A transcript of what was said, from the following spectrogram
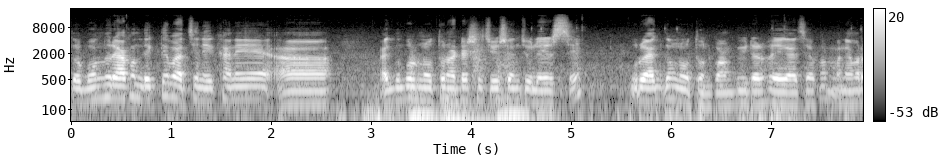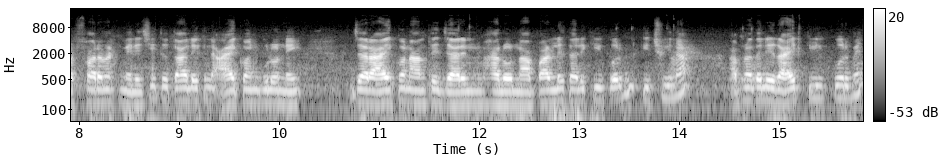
তো বন্ধুরা, এখন দেখতে পাচ্ছেন এখানে একদম পুরো নতুন একটা সিচুয়েশন চলে এসছে। পুরো একদম নতুন কম্পিউটার হয়ে গেছে এখন। মানে আমরা ফরম্যাট মেরেছি তো তাহলে এখানে আইকনগুলো নেই। যারা আইকন আনতে জানেন ভালো, না পারলে তাহলে কি করবেন? কিছুই না। আপনার তাহলে রাইট ক্লিক করবেন,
